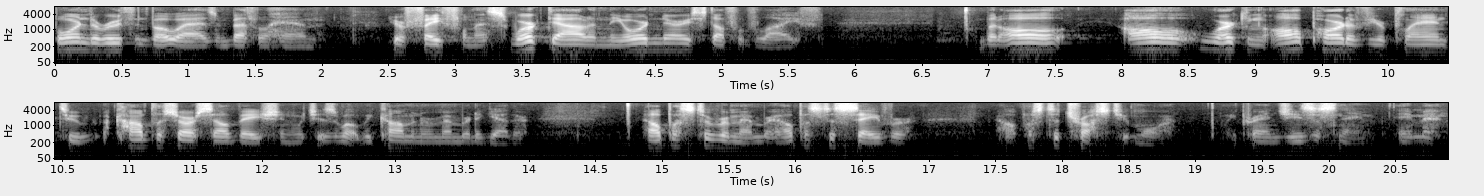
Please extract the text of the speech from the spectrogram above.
born to Ruth and Boaz in Bethlehem. Your faithfulness worked out in the ordinary stuff of life, but all, all working, all part of your plan to accomplish our salvation, which is what we come and remember together. Help us to remember, help us to savor, help us to trust you more. We pray in Jesus' name. Amen.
